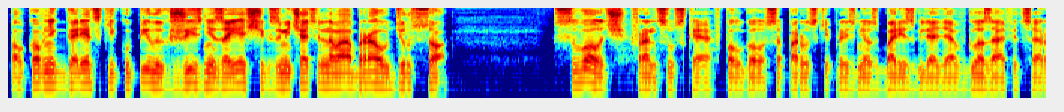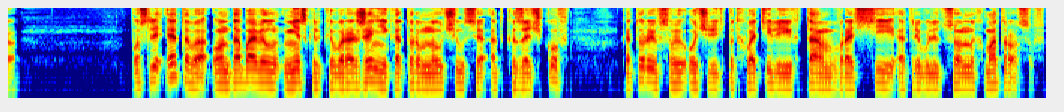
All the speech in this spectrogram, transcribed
Полковник Горецкий купил их жизни за ящик замечательного Абрау Дюрсо. «Сволочь французская», — в полголоса по-русски произнес Борис, глядя в глаза офицеру. После этого он добавил несколько выражений, которым научился от казачков, которые, в свою очередь, подхватили их там, в России, от революционных матросов.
